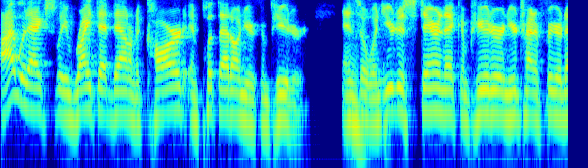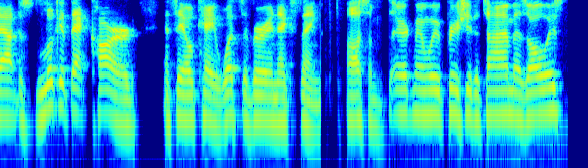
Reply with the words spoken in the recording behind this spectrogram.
I would actually write that down on a card and put that on your computer. And so hmm. when you're just staring at that computer and you're trying to figure it out, just look at that card and say, okay, what's the very next thing? Awesome. Erick, man, we appreciate the time as always.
